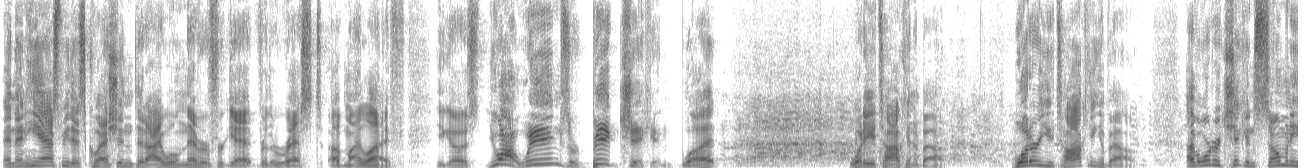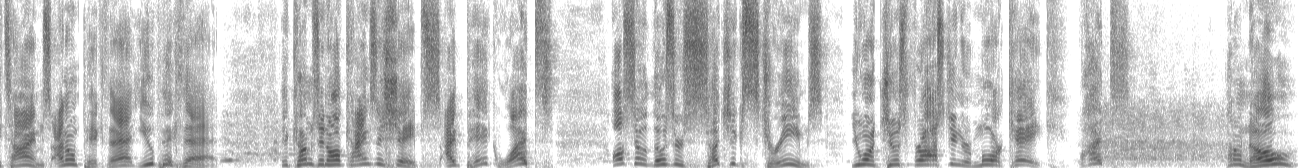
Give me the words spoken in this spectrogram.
And then he asked me this question that I will never forget for the rest of my life. He goes, You want wings or big chicken? What? what are you talking about? What are you talking about? I've ordered chicken so many times. I don't pick that. You pick that. It comes in all kinds of shapes. I pick what? Also, those are such extremes. You want just frosting or more cake? What? I don't know.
